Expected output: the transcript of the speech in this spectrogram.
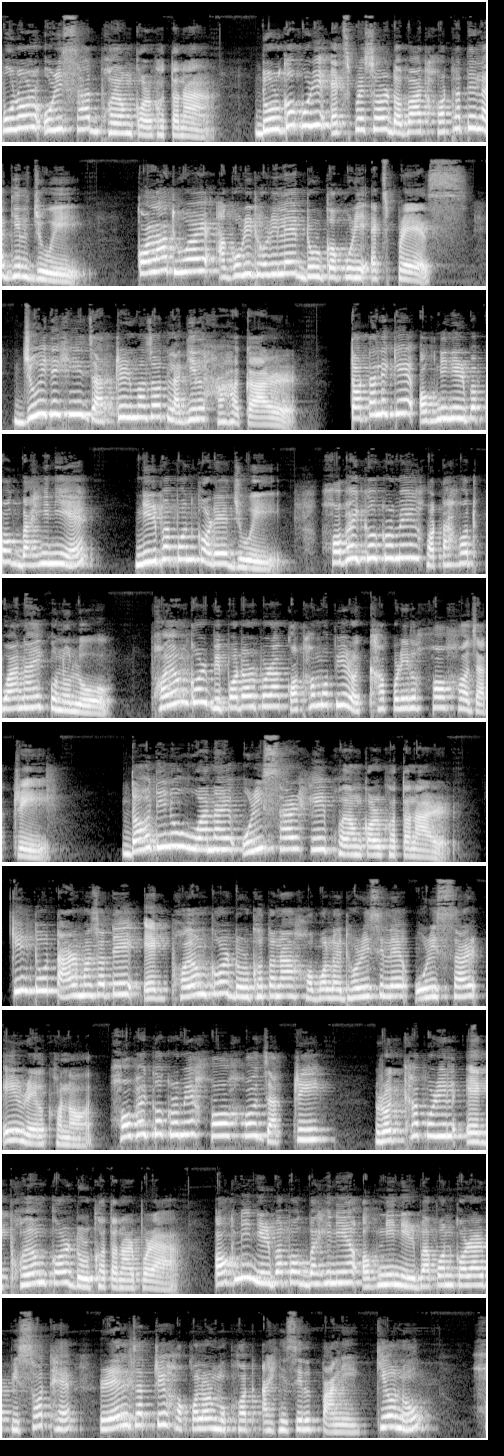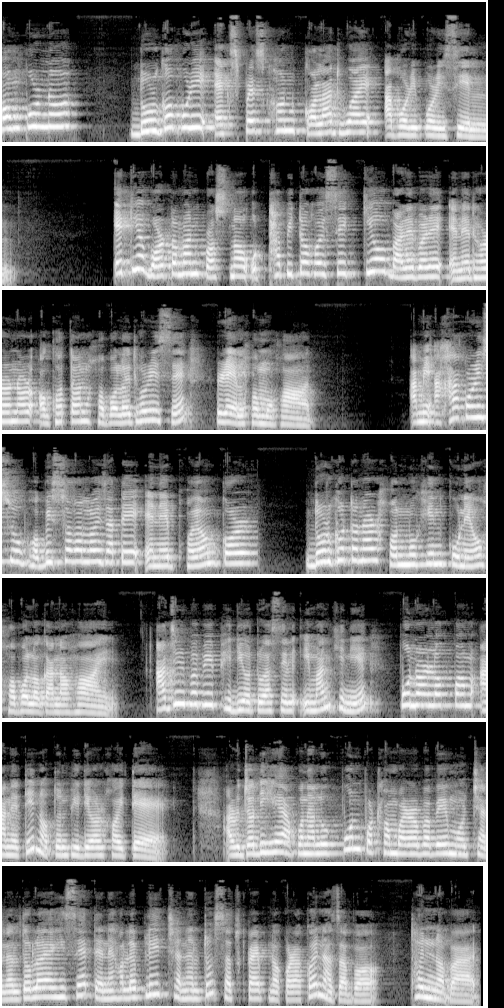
পুনৰ উৰিষ্যাত ভয়ংকৰ ঘটনা। দুৰ্গপুৰী এক্সপ্ৰেছৰ ডবাত হঠাতে লাগিল জুই। কলা ধোঁৱাই আগুৰি ধৰিলে দুৰ্গপুৰী এক্সপ্ৰেছ। জুই দেখি যাত্ৰীৰ মাজত লাগিল হাহাকাৰ। ততালিকে অগ্নি নিৰ্বাপক বাহিনীয়ে নিৰ্বাপন কৰে জুই। সৌভাগ্যক্ৰমে হতাহত হোৱা নাই কোনো লোক। ভয়ংকৰ বিপদৰ পৰা কথমপি ৰক্ষা পৰিল শ শ যাত্ৰী। দহ দিনো হোৱা নাই উৰিষ্যাৰ সেই ভয়ংকৰ ঘটনাৰ। কিন্তু তাৰ মাজতে এক ভয়ংকৰ দুৰ্ঘটনা হ'বলৈ ধৰিছিলে উৰিষ্যাৰ এই ৰেলখনত। সৌভাগ্যক্ৰমে শ শ যাত্ৰী ৰক্ষা পৰিল এক ভয়ংকৰ দুৰ্ঘটনাৰ পৰা। অগ্নি নিৰ্বাপক বাহিনীয়ে অগ্নি নিৰ্বাপন কৰাৰ পিছতহে ৰেল যাত্ৰীসকলৰ মুখত আহিছিল পানী। কিয়নো সম্পূৰ্ণ দুৰ্গপুৰী এক্সপ্ৰেছখন কলা ধোঁৱাই আৱৰি পৰিছিল। এতিয়া বৰ্তমান প্ৰশ্ন উত্থাপিত হৈছে কিয় বাৰে বাৰে এনেধৰণৰ অঘটন হ'বলৈ ধৰিছে ৰেলসমূহত? আমি আশা কৰিছোঁ ভৱিষ্যতলৈ যাতে এনে ভয়ংকৰ দুৰ্ঘটনাৰ সন্মুখীন কোনেও হ'ব লগা নহয়। আজিৰ বাবে ভিডিঅ'টো আছিল ইমানখিনিয়ে। পুনৰ লগ পাম আন এটি নতুন ভিডিঅ'ৰ সৈতে। আৰু যদিহে আপোনালোক পোন প্ৰথমবাৰৰ বাবে মোৰ চেনেলটোলৈ আহিছে তেনেহ'লে প্লিজ চেনেলটো ছাবস্ক্ৰাইব নকৰাকৈ নাযাব। ধন্যবাদ।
